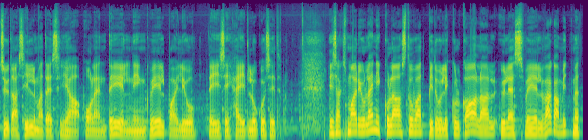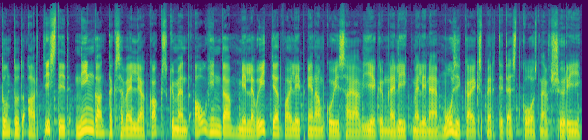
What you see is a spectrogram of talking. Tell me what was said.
Süda silmades ja Olen teel ning veel palju teisi häid lugusid lisaks Marju Länikule astuvad pidulikul galal üles veel väga mitmed tuntud artistid ning antakse välja kakskümmend auhinda, mille võitjad valib enam kui saja viiekümne liikmeline muusikaekspertidest koosnev žürii.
